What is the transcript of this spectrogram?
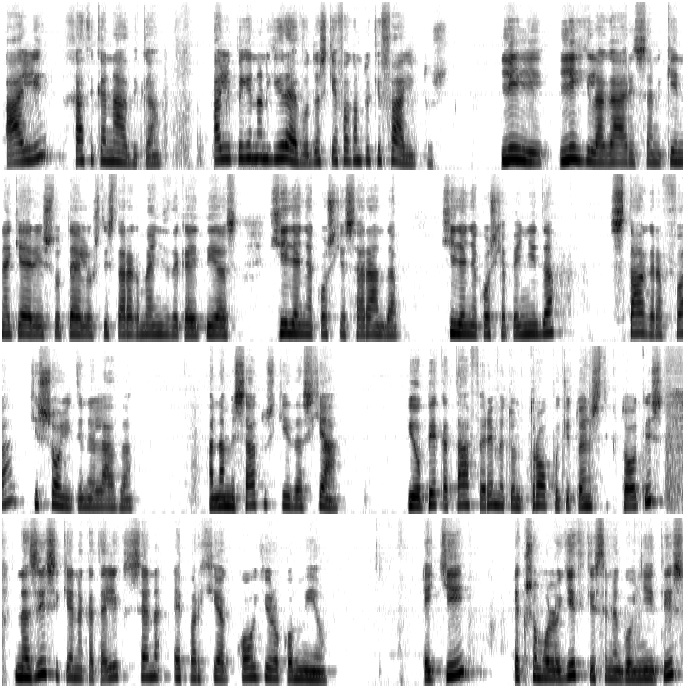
Άλλοι χάθηκαν άδικα. Άλλοι πήγαιναν γυρεύοντας και έφαγαν το κεφάλι τους. Λίγοι, λίγοι λαγάρισαν και είναι στο τέλος της ταραγμένης δεκαετίας 1940-1950 στάγραφα και σε όλη την Ελλάδα. Ανάμεσά τους και η Δασιά, η οποία κατάφερε με τον τρόπο και το ένστικτό της να ζήσει και να καταλήξει σε ένα επαρχιακό γυροκομείο. Εκεί εξομολογήθηκε στην εγγονή της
